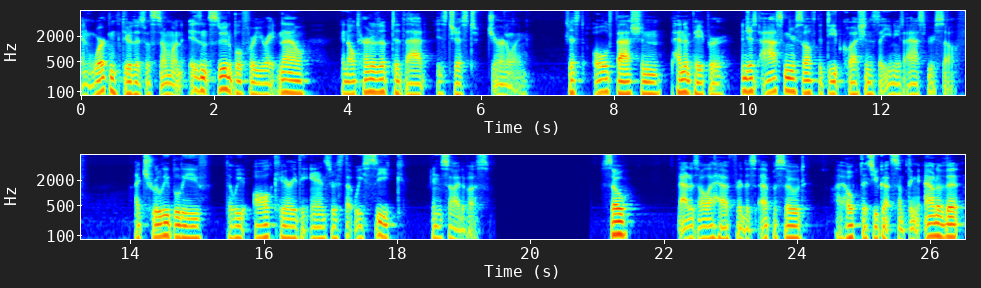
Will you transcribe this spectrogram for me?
and working through this with someone isn't suitable for you right now, an alternative to that is just journaling. Just old fashioned pen and paper and just asking yourself the deep questions that you need to ask yourself. I truly believe that we all carry the answers that we seek inside of us. So, that is all I have for this episode. I hope that you got something out of it.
